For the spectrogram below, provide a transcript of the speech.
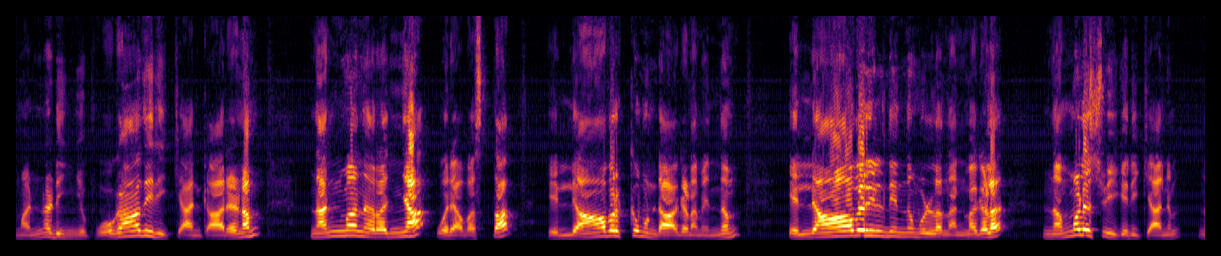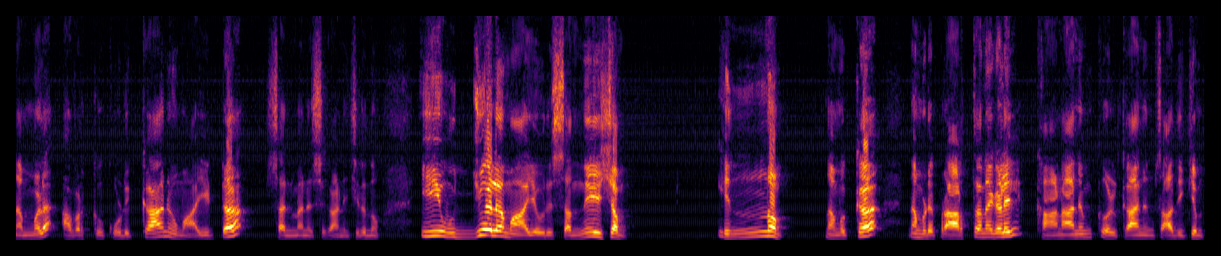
മണ്ണടിഞ്ഞു പോകാതിരിക്കാൻ കാരണം നന്മ നിറഞ്ഞ ഒരവസ്ഥ എല്ലാവർക്കും ഉണ്ടാകണമെന്നും എല്ലാവരിൽ നിന്നുമുള്ള നന്മകൾ നമ്മൾ സ്വീകരിക്കാനും നമ്മൾ അവർക്ക് കൊടുക്കാനുമായിട്ട് സന്മനസ് കാണിച്ചിരുന്നു. ഈ ഉജ്ജ്വലമായ ഒരു സന്ദേശം എന്നും നമുക്ക് നമ്മുടെ പ്രാർത്ഥനകളിൽ കാണാനും കേൾക്കാനും സാധിക്കും.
